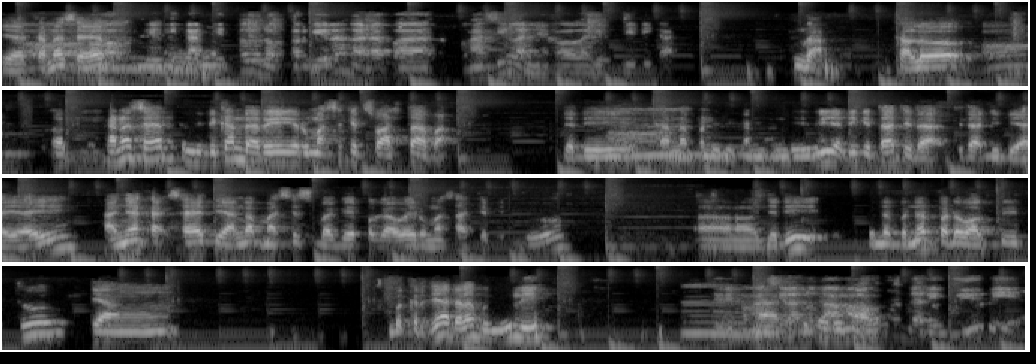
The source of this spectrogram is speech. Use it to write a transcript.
Ya, Oh, karena saya kalau pendidikan itu Dokter Wira nggak dapat penghasilan ya kalau lagi pendidikan. enggak. Kalau Oh, karena saya pendidikan dari rumah sakit swasta, Pak. Jadi Oh. karena pendidikan mandiri, jadi kita tidak tidak dibiayai. Hanya saya dianggap masih sebagai pegawai rumah sakit itu. Eh, jadi benar-benar pada waktu itu yang bekerja adalah Bu Yuli. Hmm. jadi penghasilan Nah, utama itu dari Bu Yuli ya.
